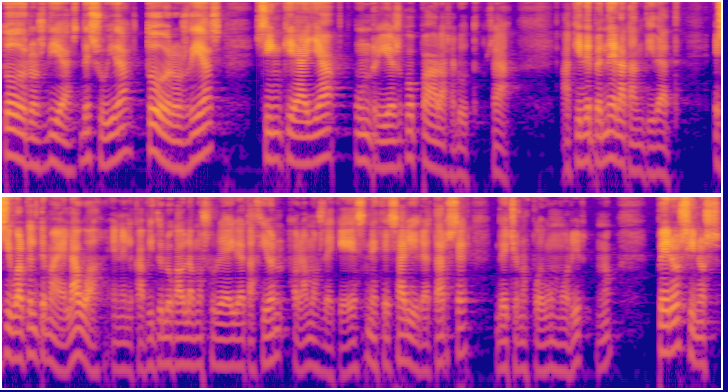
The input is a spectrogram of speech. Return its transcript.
todos los días de su vida, todos los días, sin que haya un riesgo para la salud. O sea, aquí depende de la cantidad. Es igual que el tema del agua. En el capítulo que hablamos sobre la hidratación, hablamos de que es necesario hidratarse, de hecho nos podemos morir, ¿no? Pero si nos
